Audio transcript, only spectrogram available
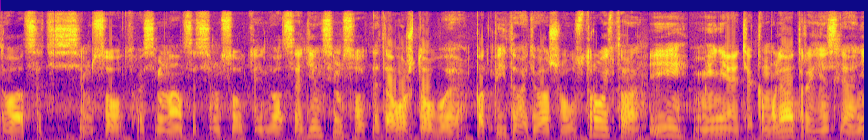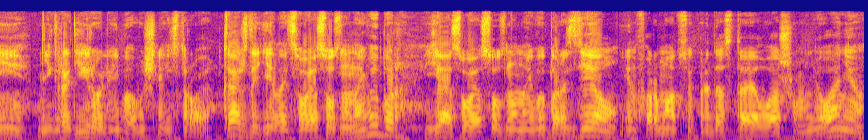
20700, 18700 и 21700. Для того, чтобы подпитывать ваше устройство и менять аккумуляторы, если они деградировали либо вышли из строя. Каждый делает свой осознанный выбор. Я свой осознанный выбор сделал. Информацию предоставил вашему вниманию.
